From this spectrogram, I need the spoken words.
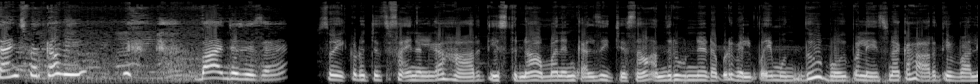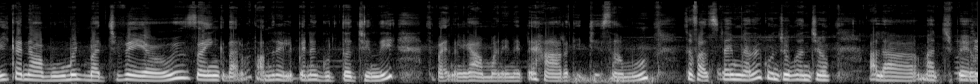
థ్యాంక్స్ ఫర్ కమింగ్ బాగా ఎంజాయ్ చేసా సో ఇక్కడ వచ్చేసి ఫైనల్గా హారతి ఇస్తున్నా. అమ్మ నేను కలిసి ఇచ్చేసాం. అందరూ ఉండేటప్పుడు వెళ్ళిపోయే ముందు భోగిపళ్ళు వేసినాక హారతి ఇవ్వాలి. కానీ ఆ మూమెంట్ మర్చిపోయాము సో ఇంక తర్వాత అందరూ వెళ్ళిపోయినా గుర్తొచ్చింది. సో ఫైనల్గా అమ్మ నేనైతే హారతి ఇచ్చేసాము. సో ఫస్ట్ టైం కదా కొంచెం కొంచెం అలా మర్చిపోయాము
